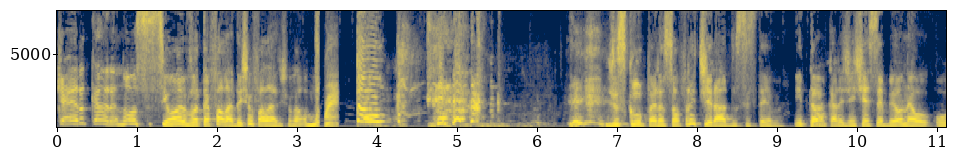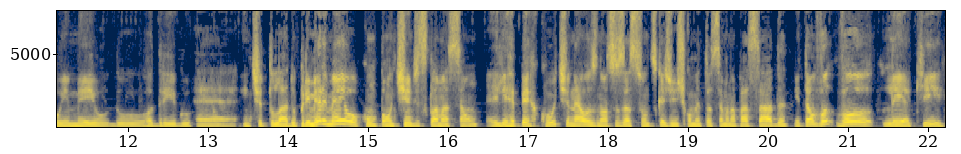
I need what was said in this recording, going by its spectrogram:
quero, cara. Nossa senhora, vou até falar. Deixa eu falar, deixa eu falar. Botão! Desculpa, era só pra tirar do sistema. Então, Tá. cara, a gente recebeu né, o, o e-mail do Rodrigo é, intitulado. O primeiro e-mail com um pontinho de exclamação. Ele repercute né, os nossos assuntos que a gente comentou semana passada. Então, vou, vou ler aqui.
